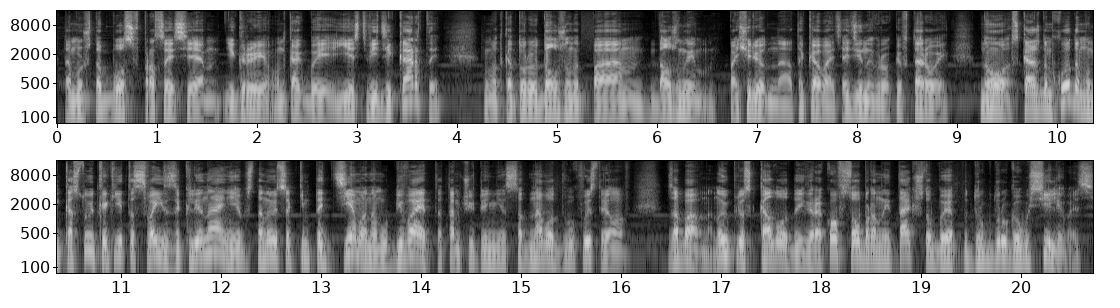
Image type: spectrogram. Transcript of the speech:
потому что босс в процессе игры, он как бы есть в виде карты, вот, которую должен по, должны поочередно атаковать один игрок и второй. Но с каждым ходом он кастует какие-то свои заклинания, становится каким-то демоном, убивает там чуть ли не с одного-двух выстрелов. Забавно. Ну и плюс колода игроков собраны так, чтобы друг друга усиливать.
